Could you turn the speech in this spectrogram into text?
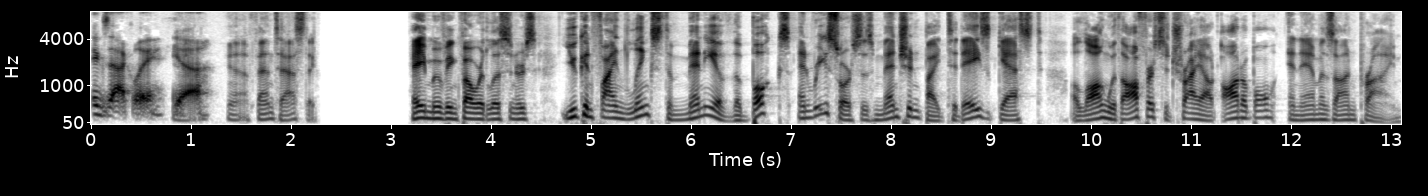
Exactly. Yeah. yeah. Yeah fantastic. Hey, moving forward listeners, you can find links to many of the books and resources mentioned by today's guest, along with offers to try out Audible and Amazon Prime.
